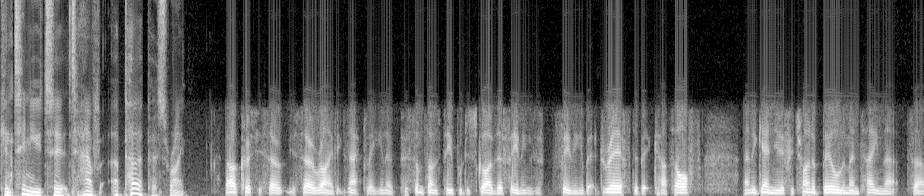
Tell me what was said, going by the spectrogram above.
continue to to have a purpose, right? Oh, Chris, you're so you're so right. Exactly. You know, sometimes people describe their feelings of feeling a bit adrift, a bit cut off, and again, you know, if you're trying to build and maintain that uh,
